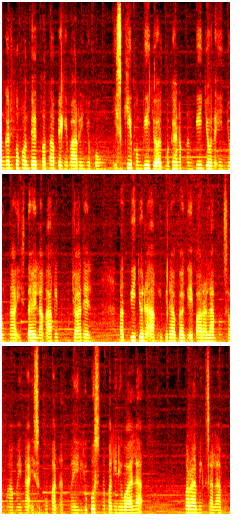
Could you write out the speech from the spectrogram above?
Ang ganitong content o topic ay maaari nyo pong skip ang video at maghanap ng video na inyong nais dahil ang akin pong channel at video na aking ibinabagi ay para lamang sa mga may nais subukan at may lubos na paniniwala. Maraming salamat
